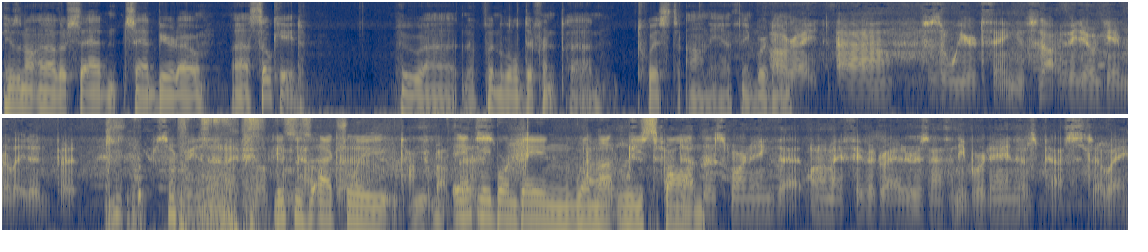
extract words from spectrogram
here's another sad sad beardo, uh, Socade, who uh, putting a little different uh, twist on the Anthony Bourdain. All right. Uh, this is a weird thing. It's not video game related, but for some reason I feel This is compelled actually to talk about this. Anthony Bourdain will not found out respawn. this morning that one of my favorite writers, Anthony Bourdain, has passed away.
